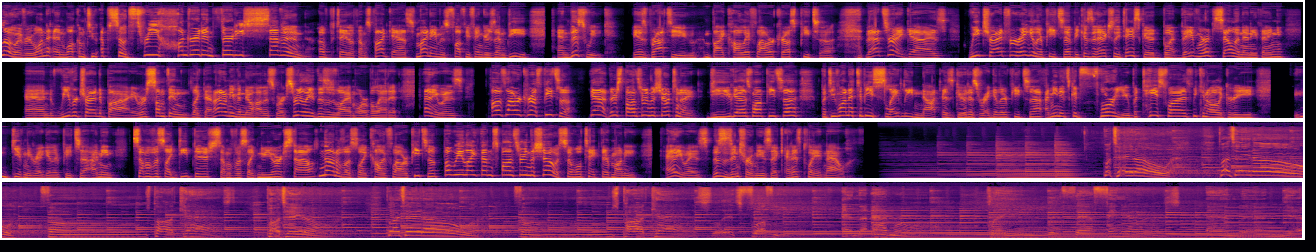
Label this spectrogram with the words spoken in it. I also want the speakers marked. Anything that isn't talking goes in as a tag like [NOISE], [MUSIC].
Speaker 1: Hello, everyone, and welcome to episode 337 of Potato Thumbs Podcast. My name is Fluffy Fingers MD, and this week is brought to you by Cauliflower Crust Pizza. That's right, guys. We tried for regular pizza because it actually tastes good, but they weren't selling anything. And we were trying to buy, or something like that. I don't even know how this works. Really, this is why I'm horrible at it. Anyways, Cauliflower Crust Pizza. Yeah, they're sponsoring the show tonight. Do you guys want pizza? But do you want it to be slightly not as good as regular pizza? I mean, it's good for you, but taste wise, we can all agree. Give me regular pizza. I mean, some of us like deep dish, some of us like New York style. None of us like cauliflower pizza, but we like them sponsoring the show, so we'll take their money. Anyways, this is intro music, and it's playing now.
Speaker 2: Potato! Potato! Thumbs Podcast. Potato! Potato! Thumbs Podcast. It's Fluffy and the Admiral playing with their fingers and their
